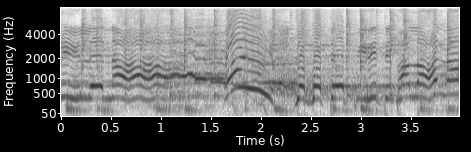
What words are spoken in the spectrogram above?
মিলে না। যোগ্যতে পীড়িত ভালা না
